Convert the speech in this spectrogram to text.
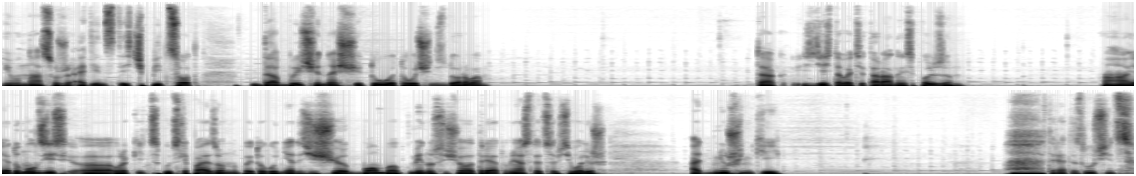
И у нас уже 11500 добычи на счету. Это очень здорово. Так, здесь давайте тараны используем. Ага, я думал, здесь э, у ракетницы будет слепая зона, но по итогу нет. Здесь еще бомба, минус еще отряд. У меня остается всего лишь однюшенький отряд из лучниц.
